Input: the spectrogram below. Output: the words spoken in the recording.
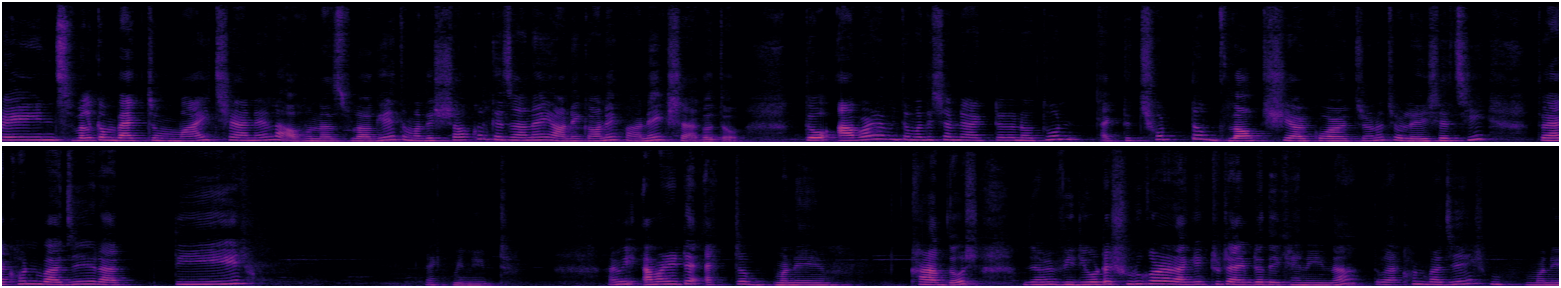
Friends welcome back to my channel Ahnas ব্লগে তোমাদের সকলকে জানাই অনেক অনেক অনেক স্বাগত। তো আবার আমি তোমাদের সামনে একটা নতুন, একটা ছোট্ট ব্লগ শেয়ার করার জন্য চলে এসেছি। তো এখন বাজে রাত্রির এক মিনিট। আমি, আমার এটা একটা মানে খারাপ দোষ যে আমি ভিডিওটা শুরু করার আগে একটু টাইমটা দেখে নিই না। তো এখন বাজে মানে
